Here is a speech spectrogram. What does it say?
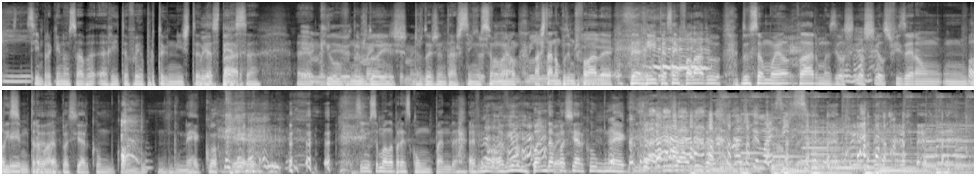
E, Sim, para quem não sabe, a Rita foi a protagonista Foi da a peça. É, eh, que eu houve nos também- dois, também- dos dois jantares. Sim, o Samuel. Lá está, não podemos falar e- da, da Rita sem falar do, do Samuel, claro, mas eles, eles, eles fizeram um Alguém belíssimo a- A, trabalho. passear com, com um um boneco qualquer. Sim, o Samuel aparece com um panda. Havia- não, havia um panda a passear com um boneco. exato, exato. acho que é mais isso.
